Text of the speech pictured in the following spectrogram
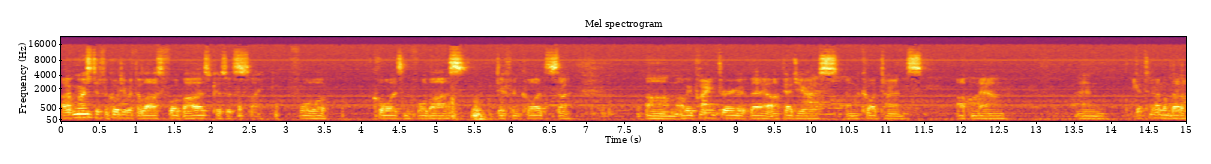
I have most difficulty with the last four bars because it's like four chords and four bars, different chords. So um, I'll be playing through the arpeggios and chord tones up and down and get to know them better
